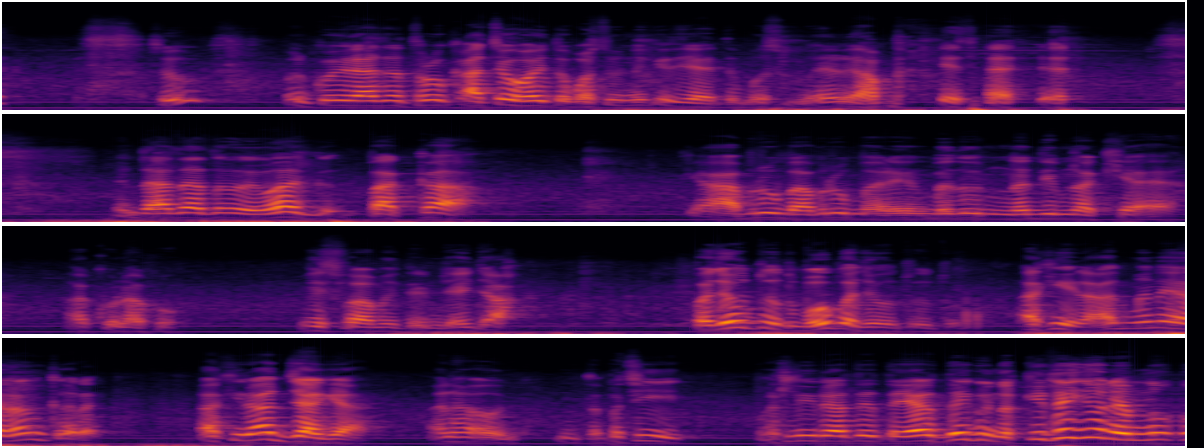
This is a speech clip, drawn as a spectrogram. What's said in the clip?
શું? પણ કોઈ રાજા થોડો કાચો હોય તો પાછું નીકળી જાય તો બસ દાદા તો એવા પાક્કા કે આબરૂ બાબરું મારી બધું નદીમાં નાખ્યા આખું નાખું વિશ્વામિત્રી જઈ જા. પજવતું હતું બહુ પજવતું હતું આખી રાત મને હેરાન કરે. આખી રાત જાગ્યા. અને પછી પછલી રાતે તૈયાર થઈ ગયું. નક્કી થઈ ગયું ને એમનું?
